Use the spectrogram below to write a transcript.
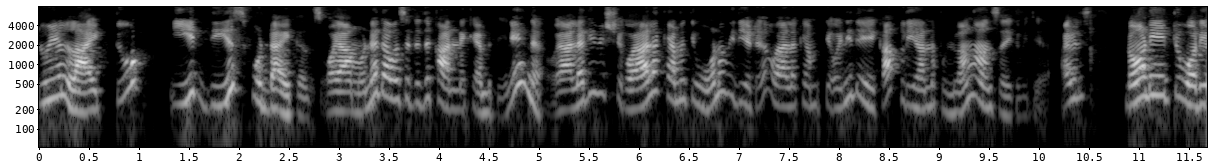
do you like to eat these food items? ඔයා මොන දවසටද කන්න කැමති නේද? ඔයාලගේ විශ්ව ඔයාලා කැමති ඕන විදියට ඔයාලා කැමති ඔය දේ එකක් ලියන්න පුළුවන් ආන්සර් එක විදියට. I will no need to worry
